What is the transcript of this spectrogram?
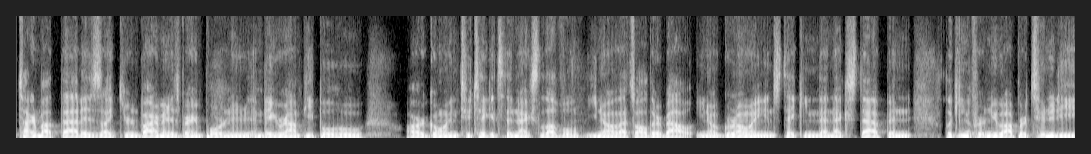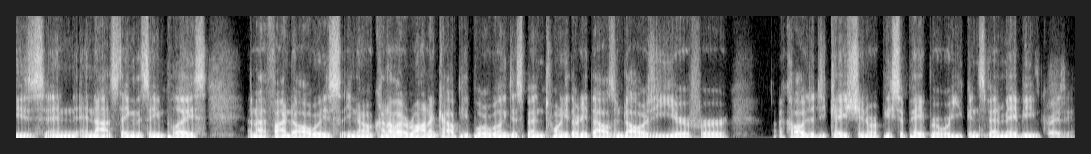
talking about that is like your environment is very important and, and being around people who are going to take it to the next level. You know, that's all they're about, you know, growing and taking that next step and looking for new opportunities and, and not staying in the same place. And I find it always, you know, kind of ironic how people are willing to spend twenty, thirty thousand dollars a year for a college education or a piece of paper where you can spend maybe it's crazy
